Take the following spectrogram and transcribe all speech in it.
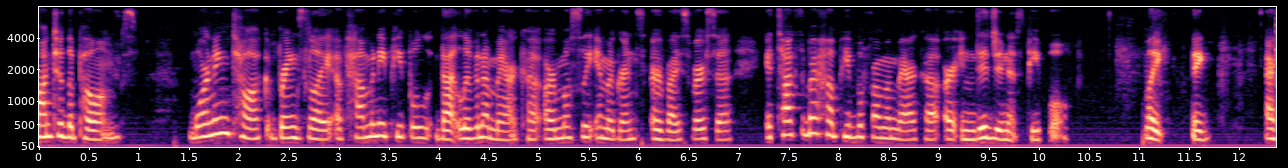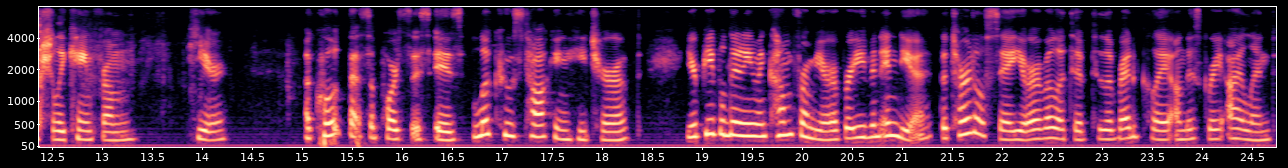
Onto the poems. Morning Talk brings light of how many people that live in America are mostly immigrants or vice versa. It talks about how people from America are indigenous people. Like they actually came from here. A quote that supports this is Look who's talking, he chirruped. Your people didn't even come from Europe or even India. The turtles say you're a relative to the red clay on this great island.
